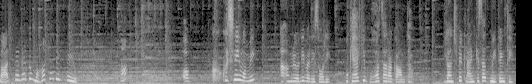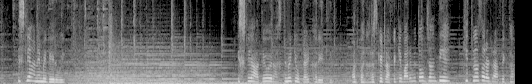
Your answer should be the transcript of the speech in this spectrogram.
बात कर रहे हैं तुम वहाँ क्या देख रही हो? हाँ? अब कुछ नहीं mummy. I am really very sorry वो क्या है कि बहुत सारा काम था। लंच पे क्लाइंट के साथ मीटिंग थी इसलिए आने में देर हुई। इसलिए आते हुए रास्ते में ट्यूबलाइट खरीद ली। और बनारस के ट्रैफ़िक के बारे में तो आप जानती हैं कितना सारा ट्रैफ़िक था।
